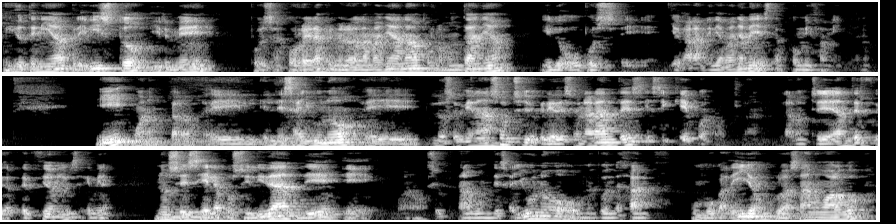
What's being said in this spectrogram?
y yo tenía previsto irme pues a correr a primera hora de la mañana por la montaña y luego pues eh, llegar a media mañana y estar con mi familia. Y bueno, claro, el, desayuno lo servían a las 8, yo quería desayunar antes y así que, bueno, la noche antes fui a recepción y les dije, mira, no sé si hay la posibilidad de, eh, bueno, si ofrecen algún desayuno o me pueden dejar un bocadillo, un croissant o algo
